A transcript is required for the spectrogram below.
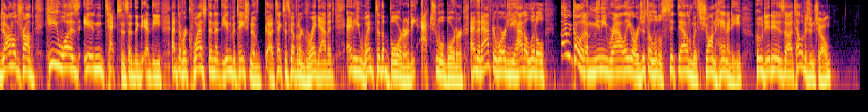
Donald Trump, he was in Texas at the at the at the request and at the invitation of uh, Texas Governor Greg Abbott, and he went to the border, the actual border, and then afterward he had a little. I would call it a mini rally or just a little sit down with Sean Hannity, who did his uh, television show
